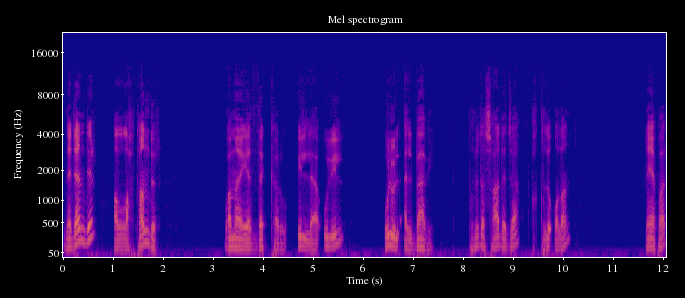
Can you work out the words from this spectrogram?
nedendir? Allah'tandır. Ve ma yezzekkeru illa ulil ulul elbabi. Bunu da sadece aklı olan ne yapar?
